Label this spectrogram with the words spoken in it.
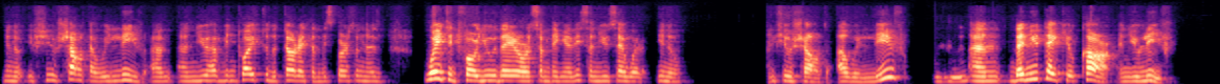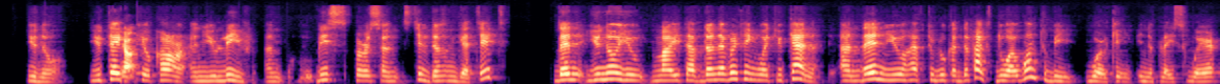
you know if you shout, I will leave, and and you have been twice to the toilet and this person has waited for you there or something like this, and you say, well, you know, if you shout, I will leave mm-hmm. and then you take your car and you leave you know you take yeah. your car and you leave and mm-hmm. this person still doesn't get it then you know you might have done everything what you can and then you have to look at the facts do i want to be working in a place where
